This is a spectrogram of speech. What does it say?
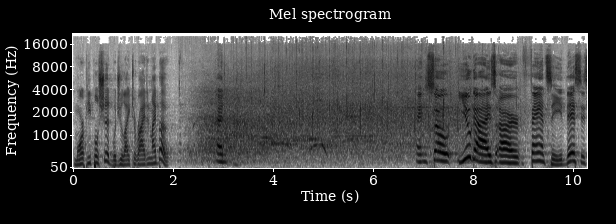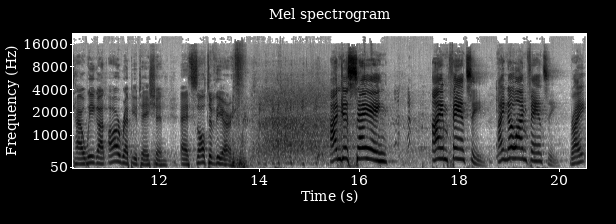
more people should. Would you like to ride in my boat? And And so you guys are fancy. This is how we got our reputation as salt of the earth. I'm just saying, I'm fancy. I know I'm fancy, right?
